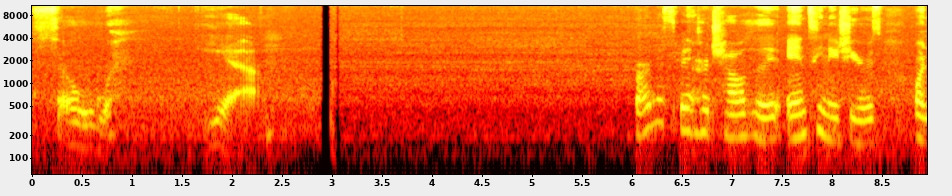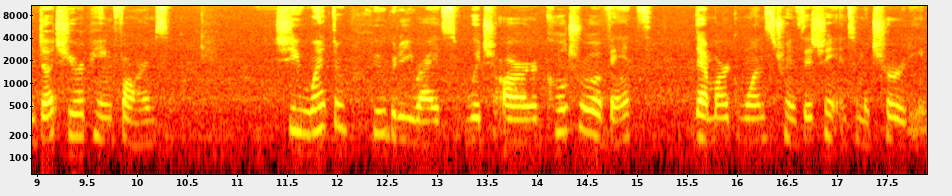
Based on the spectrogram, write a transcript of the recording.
So, yeah. Baartman spent her childhood and teenage years on Dutch European farms. She went through puberty rites, which are cultural events that mark one's transition into maturity.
